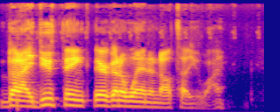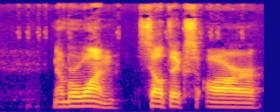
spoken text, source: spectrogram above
But I do think they're going to win, and I'll tell you why. Number one, Celtics are.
